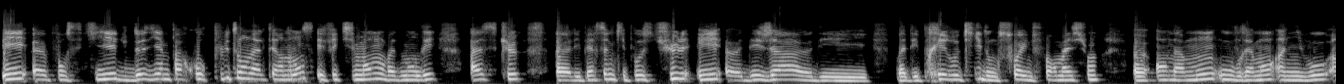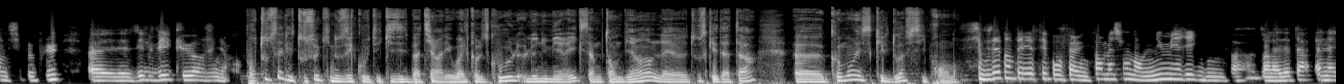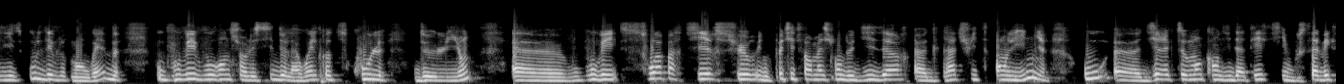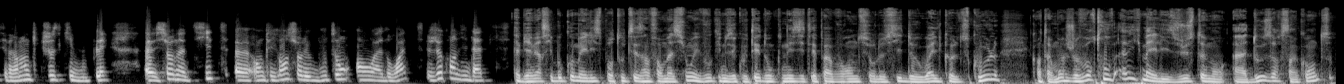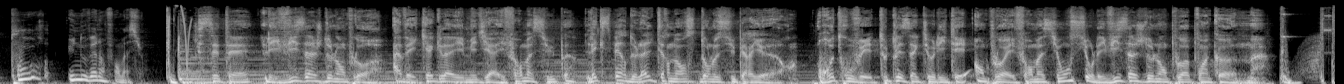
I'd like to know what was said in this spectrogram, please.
Et euh, pour ce qui est du deuxième parcours, plutôt en alternance, effectivement, on va demander à ce que euh, les personnes qui postulent aient euh, déjà des, bah, des prérequis, donc soit une formation en amont ou vraiment un niveau un petit peu plus euh, élevé qu'un junior. Pour toutes celles et tous ceux qui nous écoutent et qui se disent, bah tiens, allez, Code School, le numérique, ça me tente bien, le- tout ce qui est data, euh, comment est-ce qu'ils doivent s'y prendre? Si vous êtes intéressé pour faire une formation dans le numérique, donc euh, dans la data analyse ou le développement web, vous pouvez vous rendre sur le site de la Wellcode School de Lyon. Euh, vous pouvez soit partir sur une petite formation de 10 heures euh, gratuite en ligne ou euh, directement candidater si vous savez que c'est vraiment quelque chose qui vous plaît euh, sur notre site euh, en cliquant sur le bouton en haut à droite, je candidate. Eh bien, merci beaucoup, Maëlys, pour toutes ces informations. Et vous qui nous écoutez, donc n'hésitez pas à vous rendre sur le site de Wild Code School. Quant à moi, je vous retrouve avec Maëlys, justement, à 12h50 pour une nouvelle information. C'était les visages de l'emploi avec Aglaé Média et Formasup, l'expert de l'alternance dans le supérieur. Retrouvez toutes les actualités emploi et formation sur lesvisagesdelemploi.com.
